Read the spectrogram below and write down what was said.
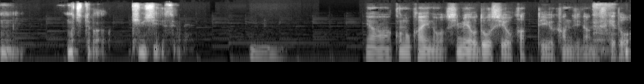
うん。まあちょっとやっぱ厳しいですよね。うんいやー、この回の締めをどうしようかっていう感じなんですけど。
